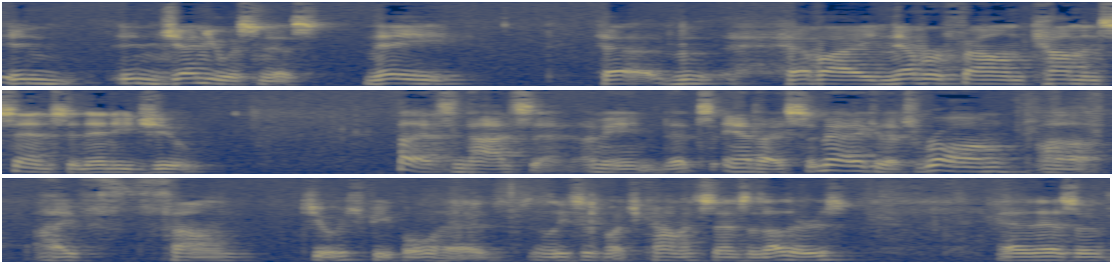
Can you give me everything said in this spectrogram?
in, ingenuousness. Nay, have I never found common sense in any Jew. Well, that's nonsense. I mean, that's anti Semitic, that's wrong. Uh, I've found Jewish people had at least as much common sense as others. And as a,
